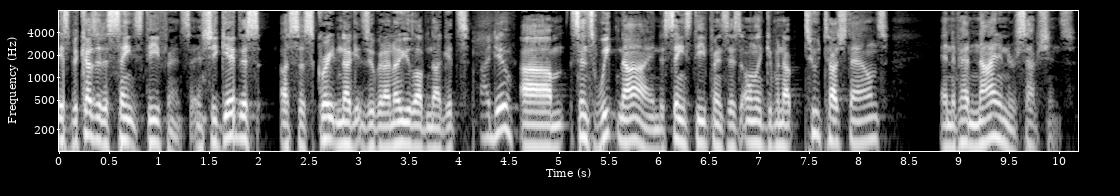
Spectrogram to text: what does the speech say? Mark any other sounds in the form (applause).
It's because of the Saints defense. And she gave this us this great nugget, Zubin. I know you love nuggets. I do. Um, since week nine, the Saints defense has only given up two touchdowns and they've had nine interceptions.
